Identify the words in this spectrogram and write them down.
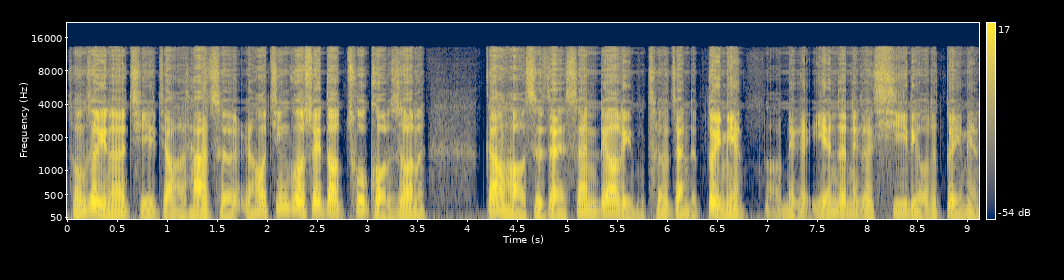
从这里呢骑脚踏车，然后经过隧道出口的时候呢，刚好是在三雕岭车站的对面啊。那个沿着那个溪流的对面，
